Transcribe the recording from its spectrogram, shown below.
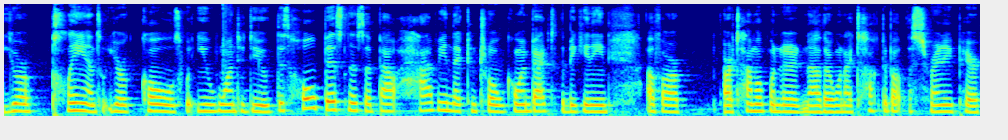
your plans, your goals, what you want to do. This whole business about having that control, going back to the beginning of our, our time with one another when I talked about the serenity prayer.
